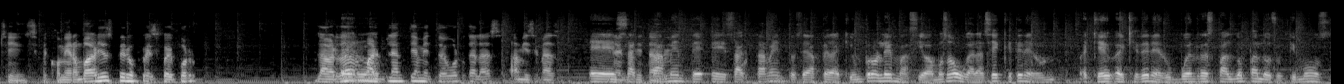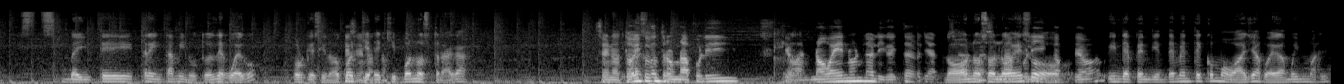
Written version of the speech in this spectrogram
sí, se comieron varios, pero pues fue por la verdad, mal planteamiento de Bordalás a mí se me hace. Exactamente, exactamente. O sea, pero aquí un problema. Si vamos a jugar así, hay que tener un, hay que, hay que tener un buen respaldo para los últimos 20, 30 minutos de juego. Porque si no, cualquier equipo nos traga. Se notó y contra un Napoli que va noveno en la liga italiana. No, no solo eso. Independientemente como vaya, juega muy mal.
